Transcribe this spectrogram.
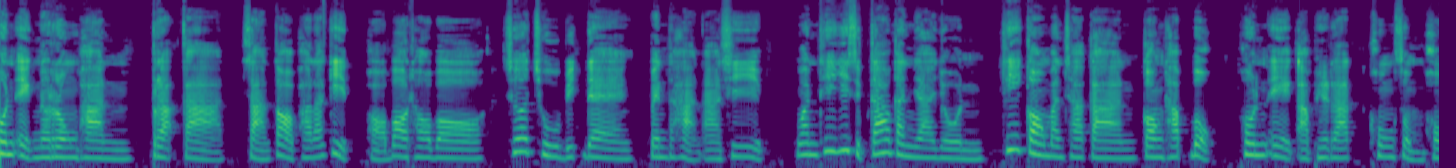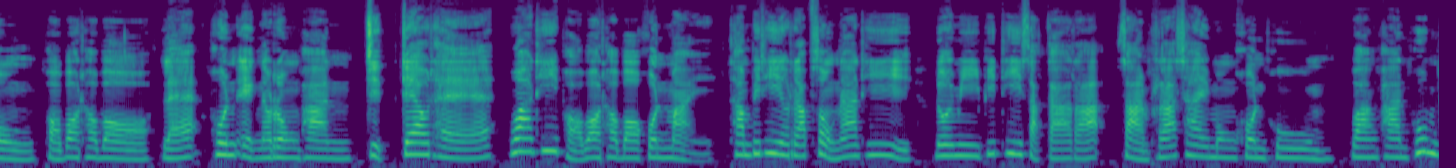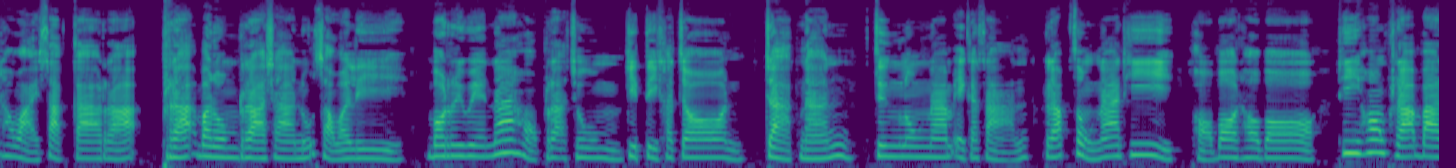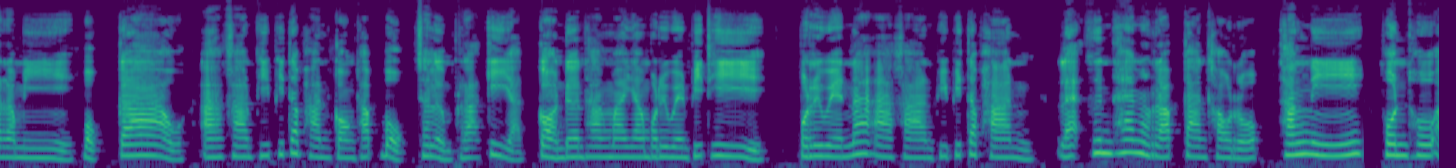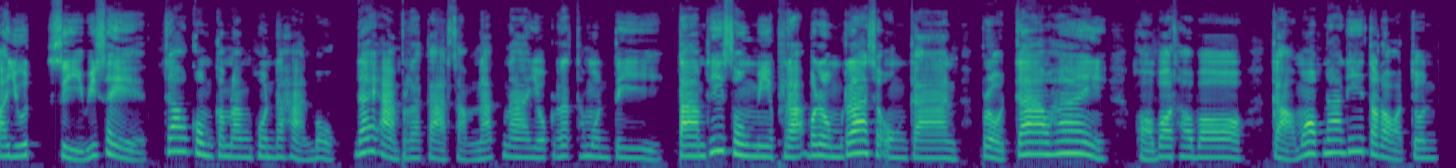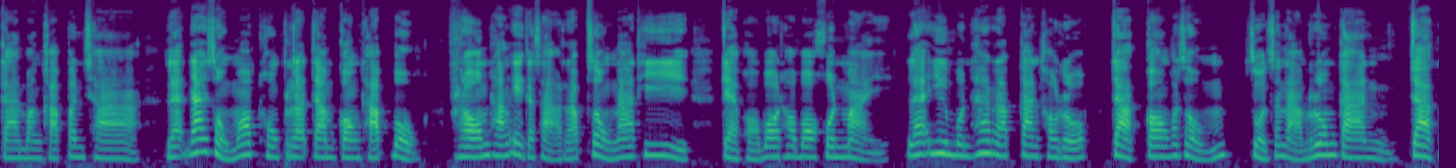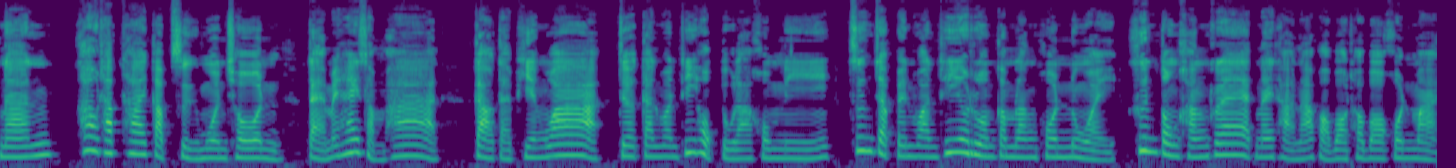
พลเอกนรงพันธ์ ประกาศ สารต่อภารกิจผอบอทบเชิดชูบิ๊กแดง เป็นทหารอาชีพ วันที่ 29 กันยายน ที่กองบัญชาการกองทัพบบกพลเอกอภิรัตคงสมพงศ์ผอบอทบ และพลเอกนรงพันธ์ จิตแก้วแท้ ว่าที่ผอบอทบ คนใหม่ทำพิธีรับส่งหน้าที่ โดยมีพิธีสักการะสารพระชัยมงคลภูมิ วางพานพุ่มถวายสักการะ พระบรมราชานุสาวรี บริเวณหน้าหอประชุม กิติขจร จากนั้นจึงลงนามเอกสารรับส่งหน้าที่ผอบอทบที่ห้องพระบารมี ปกเกล้า อาคารพิพิธภัณฑ์กองทัพบบก เฉลิมพระเกียรติ ก่อนเดินทางมายังบริเวณพิธี บริเวณหน้าอาคารพิพิธภัณฑ์ และขึ้นแท่นรับการเคารพ ทั้งนี้พลโทอายุศรีวิเศษ เจ้ากรมกำลังพลทหารบก ได้อ่านประกาศสำนักนายกรัฐมนตรี ตามที่ทรงมีพระบรมราชองค์การ โปรดเกล้าให้ผอบอทบกล่าวมอบหน้าที่ตลอดจนการบังคับบัญชา และได้ส่งมอบธงประจำกองทัพบบก พร้อมทั้งเอกสารรับส่งหน้าที่ แก่ผอบอทบคนใหม่ และยืนบนท่นรับการเคารพ จากกองผสมส่วนสนามร่วมกัน จากนั้นเข้าทักทายกับสื่อมวลชน แต่ไม่ให้สัมภาษณ์ กล่าวแต่เพียงว่าเจอกันวันที่ 6 ตุลาคมนี้ ซึ่งจะเป็นวันที่รวมกำลังพลหน่วย ขึ้นตรงครั้งแรกในฐานะผบทบคนใหม่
